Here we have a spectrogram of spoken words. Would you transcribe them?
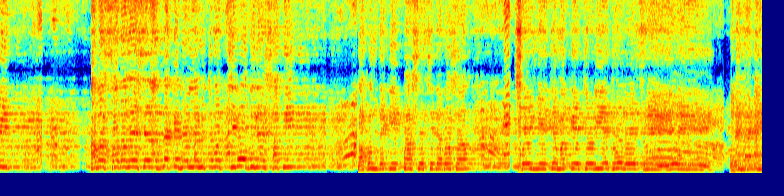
ধূপধাম আমার সদনে এসে রাজ্জাককে বললাম আমি তোমার চিরদিনের সাথী। তখন দেখি পাশে ছিটে বসা সেই মেয়েটি আমাকে জড়িয়ে ধরেছে। নাকি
